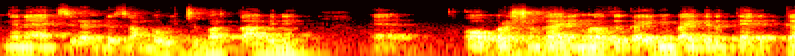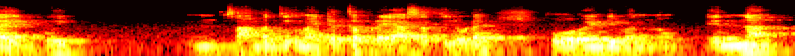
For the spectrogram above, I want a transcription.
ഇങ്ങനെ ആക്സിഡന്റ് സംഭവിച്ചു. ഭർത്താവിന് ഓപ്പറേഷൻ കാര്യങ്ങളൊക്കെ കഴിഞ്ഞ് ഭയങ്കര തിരക്കായി പോയി ഉം, സാമ്പത്തികമായിട്ടൊക്കെ പ്രയാസത്തിലൂടെ പോവേണ്ടി വന്നു എന്ന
